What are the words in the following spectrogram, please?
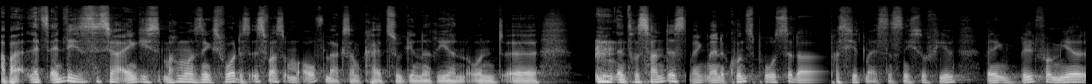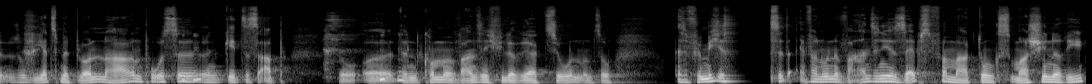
aber letztendlich ist es ja eigentlich, machen wir uns nichts vor, das ist was, um Aufmerksamkeit zu generieren. Und äh, interessant ist, wenn ich meine Kunst poste, da passiert meistens nicht so viel. Wenn ich ein Bild von mir, so wie jetzt mit blonden Haaren poste, dann geht es ab. So, äh, dann kommen wahnsinnig viele Reaktionen und so. Also für mich ist es einfach nur eine wahnsinnige Selbstvermarktungsmaschinerie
